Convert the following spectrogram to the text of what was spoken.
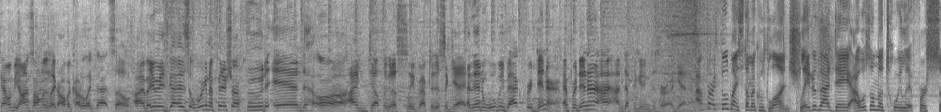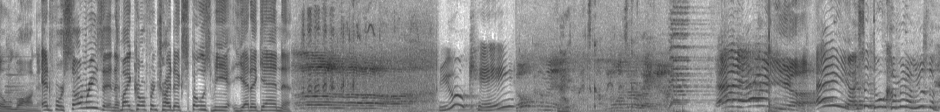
Okay, I'm gonna be honest, I don't really like avocado like that, so. All right, but anyways, guys, we're gonna finish our food and uh, I'm definitely gonna sleep after this again. And then we'll be back for dinner. And for dinner, I, I'm definitely getting dessert again. After I filled my stomach with lunch, later that day, I was on the toilet for so long. And for some reason, my girlfriend tried to expose me yet again. Are you okay? Don't come in. Let's go in. Let's go in. Hey, hey! Hey, I said don't come in. I'm using the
